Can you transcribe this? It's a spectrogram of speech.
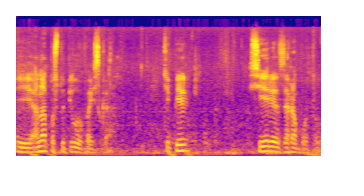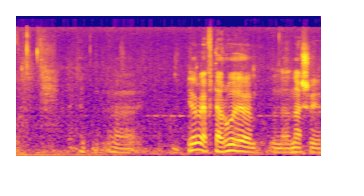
И она поступила в войска. Теперь серия заработала. Э, Первое. Второе. Наши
